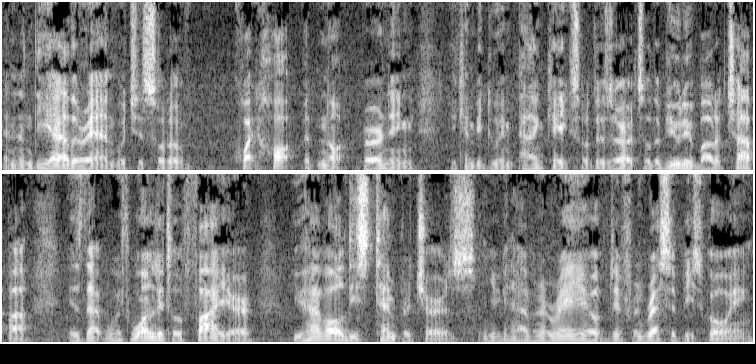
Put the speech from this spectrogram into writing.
And then the other end, which is sort of quite hot but not burning, you can be doing pancakes or desserts. So the beauty about a chapa is that with one little fire, you have all these temperatures, and you can have an array of different recipes going,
